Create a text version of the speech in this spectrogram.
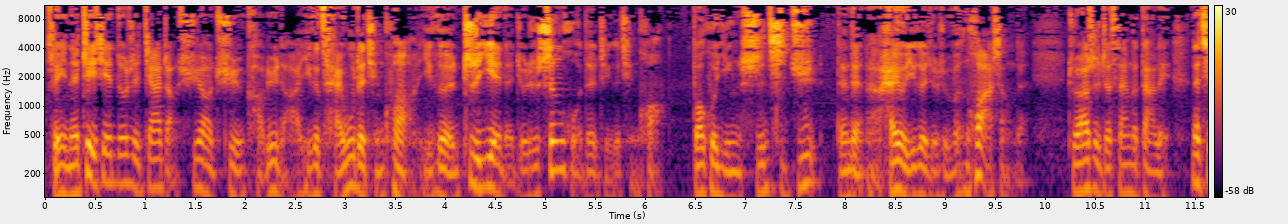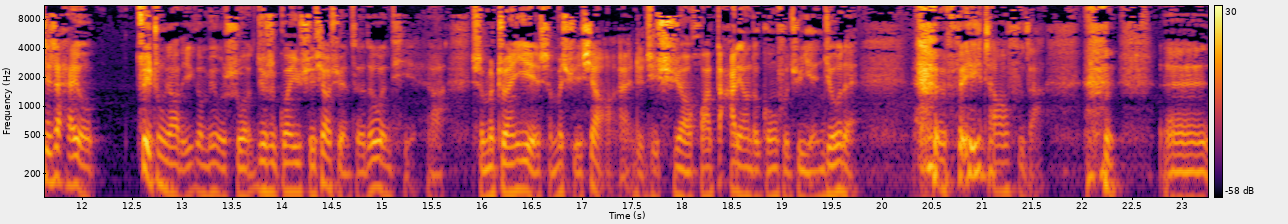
所以呢，这些都是家长需要去考虑的啊。一个财务的情况，一个置业的，就是生活的这个情况，包括饮食起居等等啊。还有一个就是文化上的，主要是这三个大类。那其实还有最重要的一个没有说，就是关于学校选择的问题啊。什么专业，什么学校，哎，这就需要花大量的功夫去研究的，非常复杂。呃，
